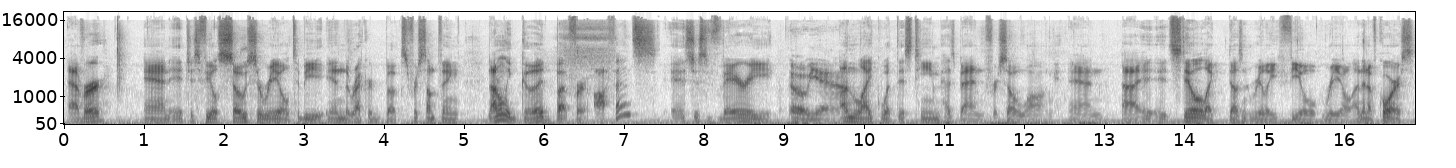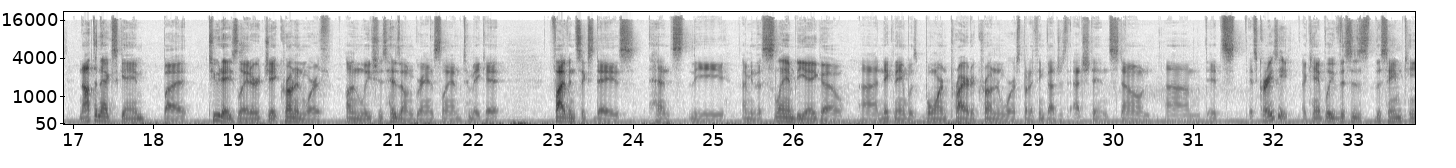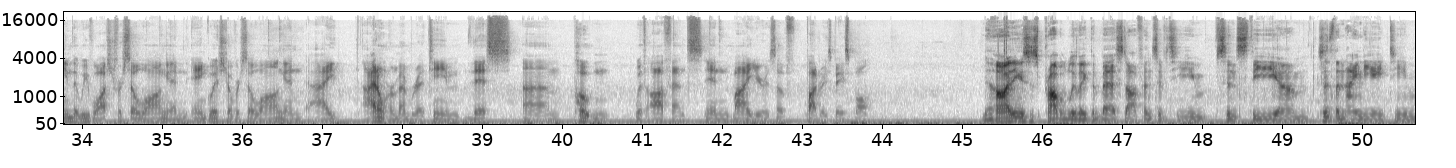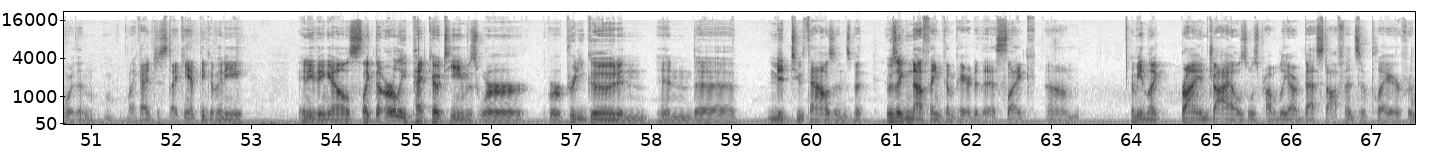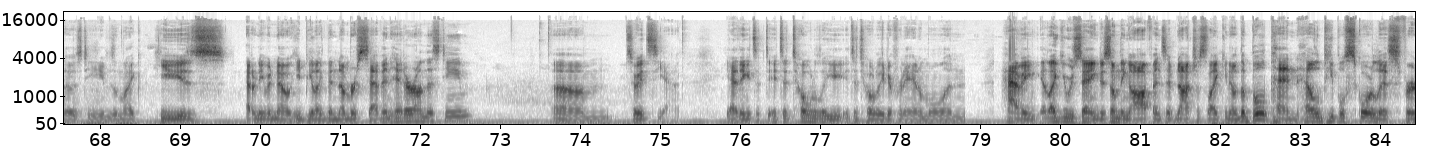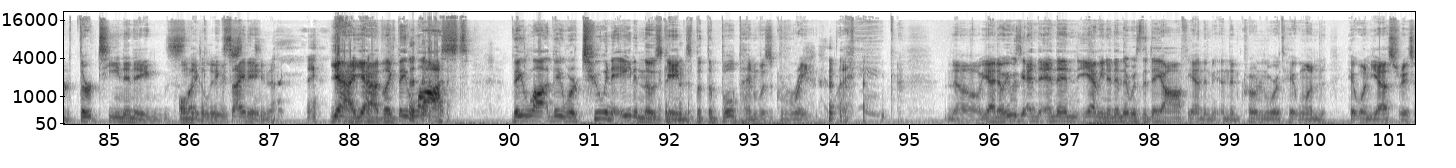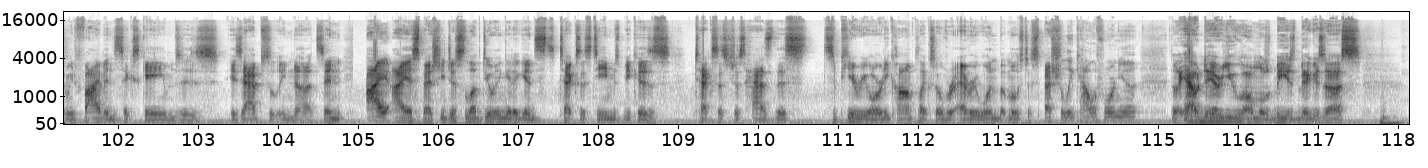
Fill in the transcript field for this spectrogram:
ever. And it just feels so surreal to be in the record books for something not only good but for offense. It's just very Oh yeah. unlike what this team has been for so long, and uh, it, it still like doesn't really feel real. And then, of course, not the next game, but two days later, Jake Cronenworth unleashes his own grand slam to make it five and six days. Hence the, I mean, the Slam Diego uh, nickname was born prior to Cronenworth, but I think that just etched it in stone. Um, it's it's crazy. I can't believe this is the same team that we've watched for so long and anguished over so long, and I I don't remember a team this um, potent with offense in my years of Padres baseball. No, I think this is probably like the best offensive team since the um, since the '98 team. More than like I just I can't think of any anything else. Like the early Petco teams were were pretty good in in the mid 2000s, but it was like nothing compared to this. Like, um, I mean, like Brian Giles was probably our best offensive player for those teams, and like he is. I don't even know. He'd be like the number seven hitter on this team. Um, so it's yeah, yeah. I think it's a it's a totally it's a totally different animal, and having like you were saying, to something offensive, not just like you know the bullpen held people scoreless for 13 innings, Only like, to lose. exciting. Yeah, yeah. Like they lost. They lost. They were two and eight in those games, but the bullpen was great. Like, no, yeah, no. He was, and and then yeah, I mean, and then there was the day off, yeah, and then and then Cronenworth hit one hit one yesterday. So I mean, five and six games is is absolutely nuts. And I I especially just love doing it against Texas teams because Texas just has this superiority complex over everyone, but most especially California. They're like, "How dare you almost be as big as us?"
